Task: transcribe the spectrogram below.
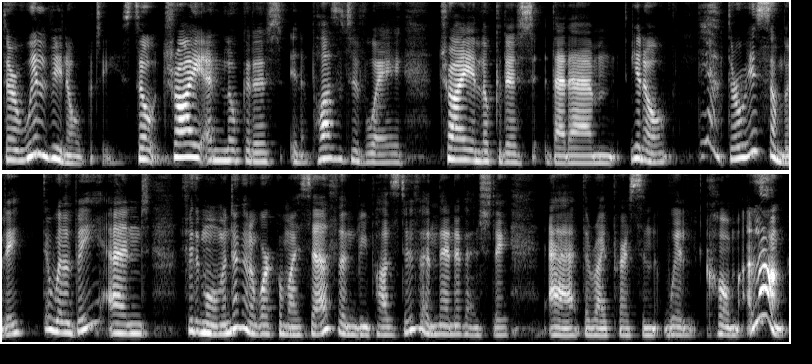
there will be nobody. So try and look at it in a positive way. Try and look at it that um, you know, yeah, there is somebody. There will be, and for the moment, I'm going to work on myself and be positive, and then eventually, uh, the right person will come along.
